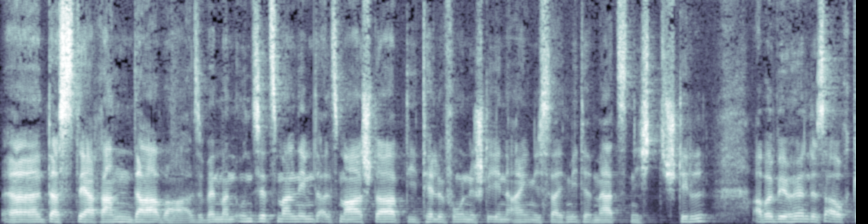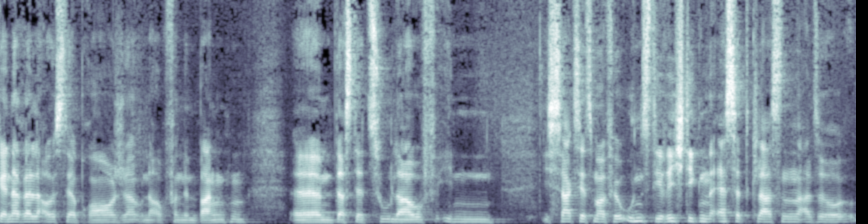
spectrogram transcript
äh, dass der RAN da war. Also wenn man uns jetzt mal nimmt als Maßstab, die Telefone stehen eigentlich seit Mitte März nicht still, aber wir hören das auch generell aus der Branche und auch von den Banken, äh, dass der Zulauf in ich sage es jetzt mal für uns, die richtigen Assetklassen, also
